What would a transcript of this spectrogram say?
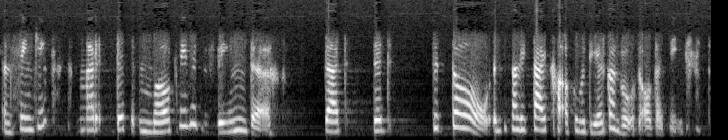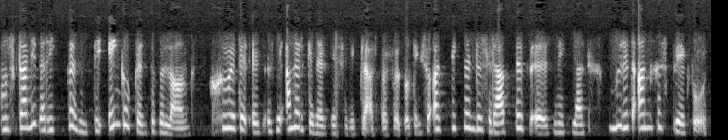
and thinking, maar dit maak nie noodwendig dat dit totaal in totaliteit geakkommodeer kan word altyd nie. Ons kan nie dat die kind, die enkelkind se belang groter is as die ander kindertjies in die klas byvoorbeeld nie. So as die kind disruptief is in die klas, moet dit aangespreek word.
